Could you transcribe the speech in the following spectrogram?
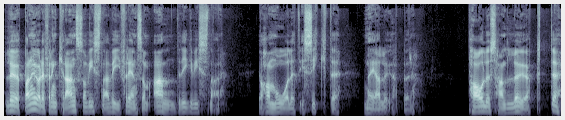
Löparen gör det för en krans som vissnar, vi för en som aldrig vissnar. Jag har målet i sikte när jag löper. Paulus han löpte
